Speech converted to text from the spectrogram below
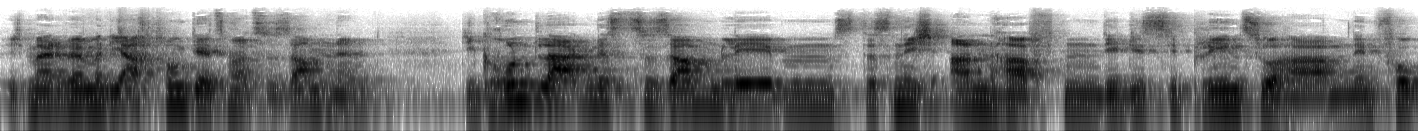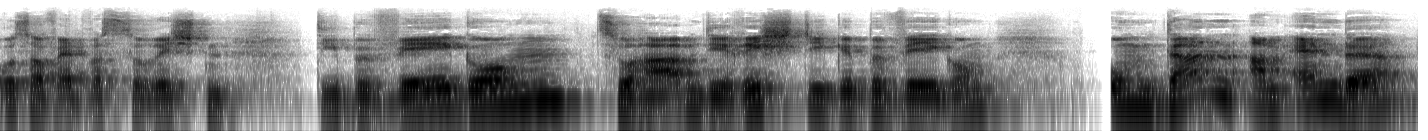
ich meine, wenn man die acht Punkte jetzt mal zusammennimmt, die Grundlagen des Zusammenlebens, das Nicht-Anhaften, die Disziplin zu haben, den Fokus auf etwas zu richten, die Bewegung zu haben, die richtige Bewegung, um dann am Ende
